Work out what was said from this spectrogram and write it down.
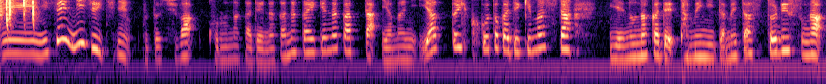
えー、2021年今年はコロナ禍でなかなか行けなかった山にやっと行くことができました。家の中でためにためたストレスが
